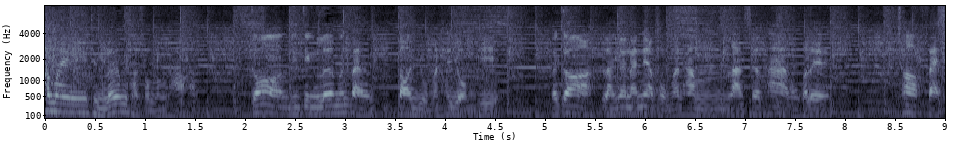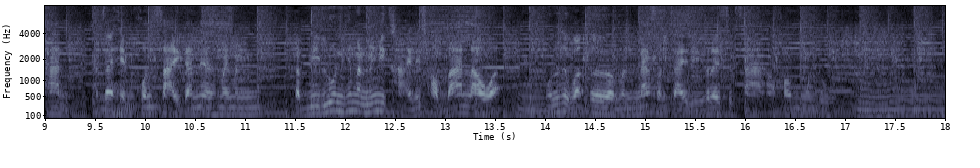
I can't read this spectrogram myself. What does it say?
ทำไมถึงเริ่มสะสมรองเท้าครับ ก็จริงๆ เริ่มตั้งแต่ตอนอยู่มัธยมพี่ แล้วก็หลังจากนั้นเนี่ยผมมาทำร้านเสื้อผ้าผมก็เลยชอบแฟชั่นแล้วก็เห็นคนใส่กันเนี่ยทำไมมันแบบมีรุ่นที่มันไม่มีขายในช็อปบ้านเราอะ่ะอืม ผมรู้สึกว่าเออมันน่าสนใจดีก็เลยศึกษาหาข้อมูลดู อืม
